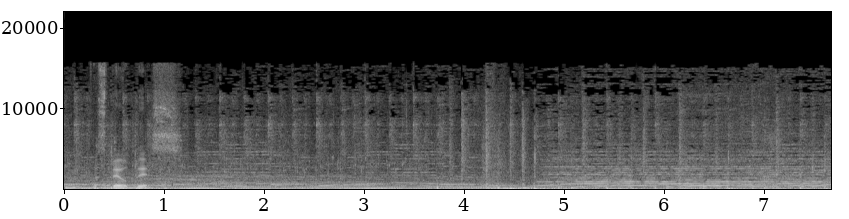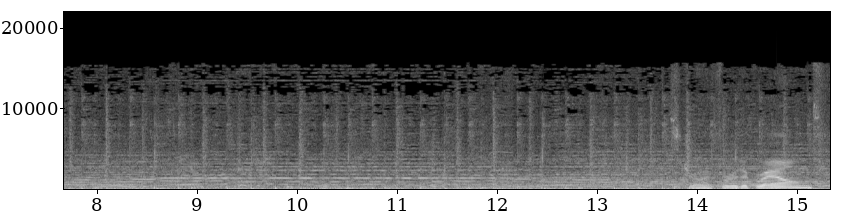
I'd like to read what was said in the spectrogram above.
Hmm, Let's build this. It's drawing through the ground.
